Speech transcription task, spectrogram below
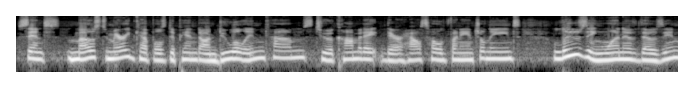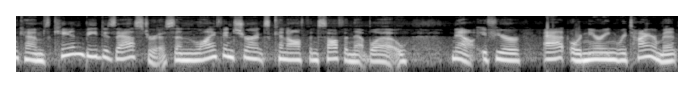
since most married couples depend on dual incomes to accommodate their household financial needs, losing one of those incomes can be disastrous, and life insurance can often soften that blow. Now, if you're at or nearing retirement,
